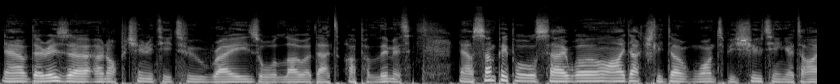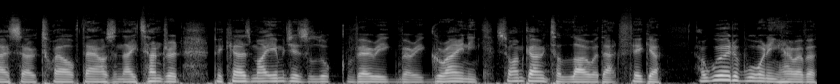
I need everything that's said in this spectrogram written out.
Now, there is a, an opportunity to raise or lower that upper limit. Now, some people will say, well, I actually don't want to be shooting at ISO 12800 because my images look very, very grainy so I'm going to lower that figure. A word of warning however,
